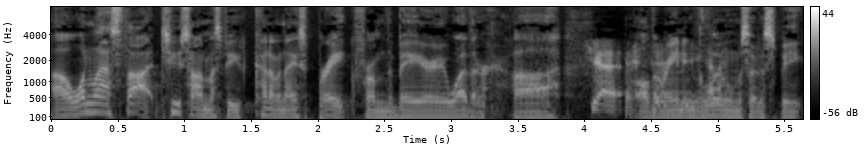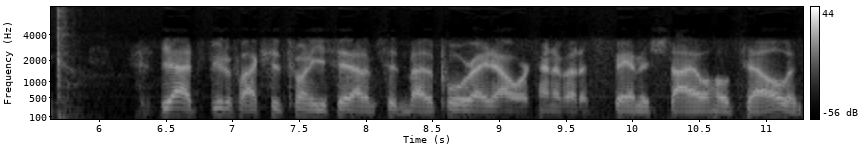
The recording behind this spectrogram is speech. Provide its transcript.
Uh, one last thought: Tucson must be kind of a nice break from the Bay Area weather. Uh, yeah, all the rain and gloom, yeah. so to speak. Yeah, it's beautiful. Actually, it's funny you say that. I'm sitting by the pool right now. We're kind of at a Spanish style hotel, and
